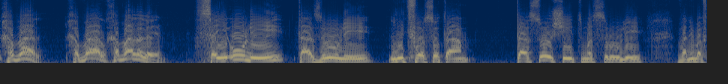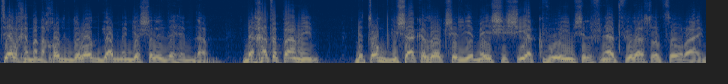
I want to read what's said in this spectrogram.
חבל, חבל, חבל עליהם. סייעו לי, תעזרו לי לתפוס אותם, תעשו שיתמסרו לי, ואני מבטיח לכם הנחות גדולות גם אם יש על ידיהם דם. באחת הפעמים בתום פגישה כזאת של ימי שישי הקבועים שלפני התפילה של הצהריים,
